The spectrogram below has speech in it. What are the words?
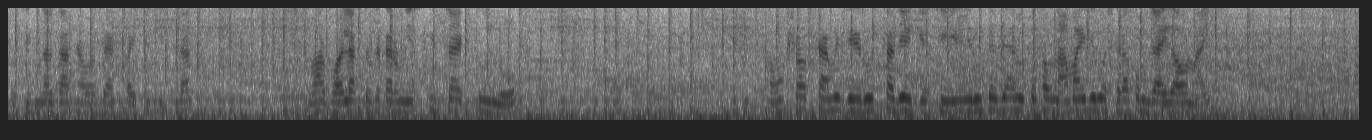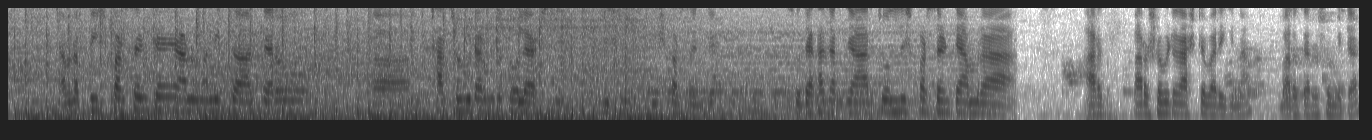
তো সিগনালটা আমি আবার ব্যাক পাইছি ঠিকঠাক। আমার ভয় লাগতেছে কারণ স্পিডটা একটু লো সমস্যা হচ্ছে আমি যে রুটটা দিয়ে গেছি, এই রুটে যে আমি কোথাও নামাই দিব সেরকম জায়গাও নাই। আমরা বিশ পার্সেন্টে আনুমানিক তেরো সাতশো মিটার মতো চলে আসছি, বিশ বিশ পার্সেন্টে সো দেখা যাক যে আর চল্লিশ পার্সেন্টে আমরা আর বারোশো মিটার আসতে পারি কিনা, বারো, তেরোশো মিটার।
